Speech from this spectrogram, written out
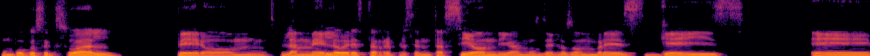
un poco sexual pero mm, la Melo era esta representación, digamos, de los hombres gays, eh,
